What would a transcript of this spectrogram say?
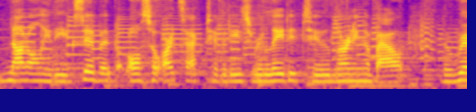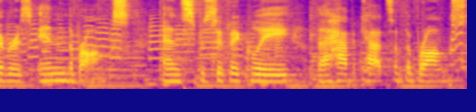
not only the exhibit, but also arts activities related to learning about the rivers in the Bronx and specifically the habitats of the Bronx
